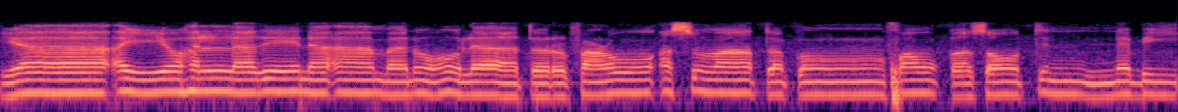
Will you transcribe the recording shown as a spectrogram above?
يا أيها الذين آمنوا لا ترفعوا أصواتكم فوق صوت النبي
